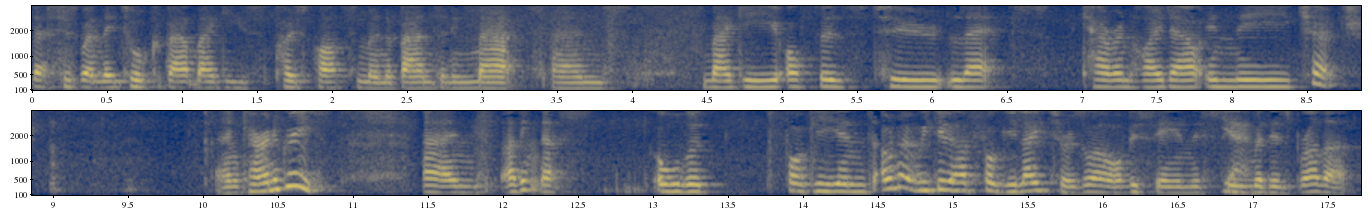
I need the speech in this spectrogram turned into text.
this is when they talk about Maggie's postpartum and abandoning Matt. And Maggie offers to let Karen hide out in the church, and Karen agrees. And I think that's all the Foggy and oh no, we do have Foggy later as well. Obviously, in this scene Yes. with his brother,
